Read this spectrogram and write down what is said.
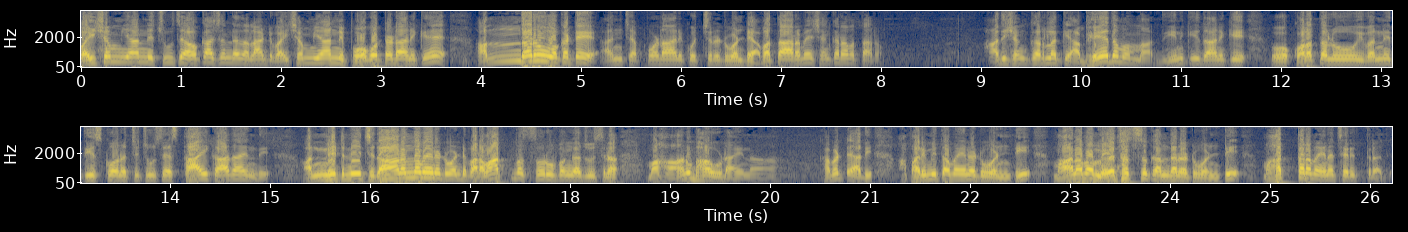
వైషమ్యాన్ని చూసే అవకాశం లేదు. అలాంటి వైషమ్యాన్ని పోగొట్టడానికే అందరూ ఒకటే అని చెప్పడానికి వచ్చినటువంటి అవతారమే శంకర అవతారం. ఆదిశంకర్లకి అభేదమమ్మ దీనికి దానికి ఓ కొలతలు ఇవన్నీ తీసుకొని వచ్చి చూసే స్థాయి కాదాయింది అన్నిటినీ చిదానందమైనటువంటి పరమాత్మ స్వరూపంగా చూసిన మహానుభావుడు ఆయన. కాబట్టి అది అపరిమితమైనటువంటి మానవ మేధస్సుకు అందనటువంటి మహత్తరమైన చరిత్ర అది.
